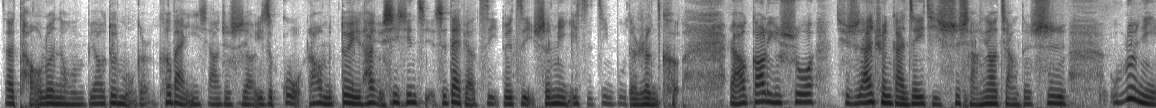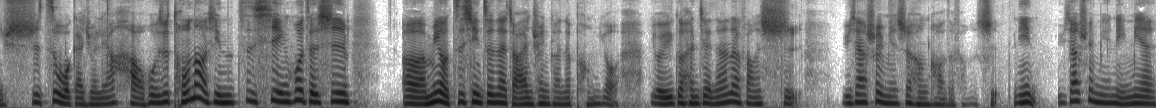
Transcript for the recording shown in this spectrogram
在讨论的，我们不要对某个人刻板印象，就是要一直过。然后我们对他有信心，也是代表自己对自己生命一直进步的认可。然后高林说，其实安全感这一集是想要讲的是，无论你是自我感觉良好，或者是头脑型的自信，或者是呃没有自信正在找安全感的朋友，有一个很简单的方式。瑜伽睡眠是很好的方式。你瑜伽睡眠里面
